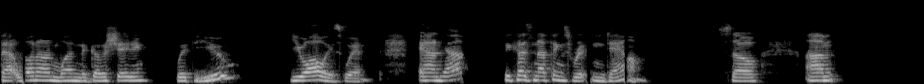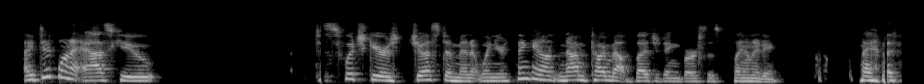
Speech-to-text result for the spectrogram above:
that one-on-one negotiating with you, you always win." And because nothing's written down. So, um, I did want to ask you to switch gears just a minute when you're thinking on, now I'm talking about budgeting versus planning, planet,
